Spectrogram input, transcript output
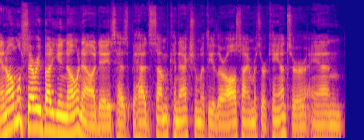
And almost everybody you know nowadays has had some connection with either Alzheimer's or cancer. And,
